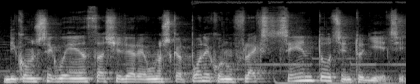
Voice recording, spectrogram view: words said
Di conseguenza scegliere uno scarpone con un flex 100-110.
